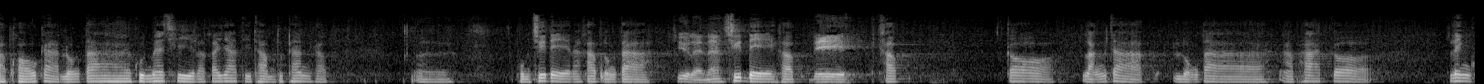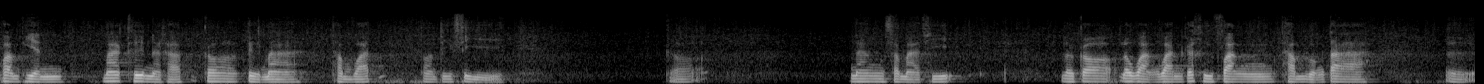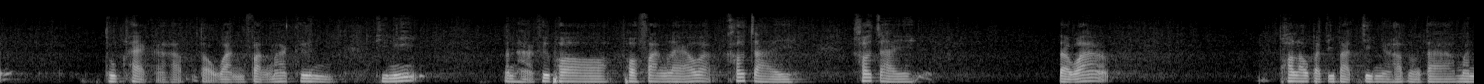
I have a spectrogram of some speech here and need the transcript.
กราบขอโอกาสหลวงตา คุณแม่ชีแล้วก็ญาติธรรมทุกท่านครับ เออผมชื่อเดนะครับ หลวงตา ชื่ออะไรนะ ชื่อเดครับ เดครับ ก็หลังจากหลวงตาอาพาธก็เร่งความเพียรมากขึ้นนะครับ ก็ตื่นมาทำวัดตอนตีสี่ก็นั่งสมาธิ แล้วก็ระหว่างวันก็คือฟังทำหลวงตา ทุกแท็กนะครับ ต่อวันฟังมากขึ้น ทีนี้ปัญหาคือพอพอฟังแล้วอะเข้าใจเข้าใจ แต่ว่า พอเราปฏิบัติจริงอะครับหลวงตามัน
